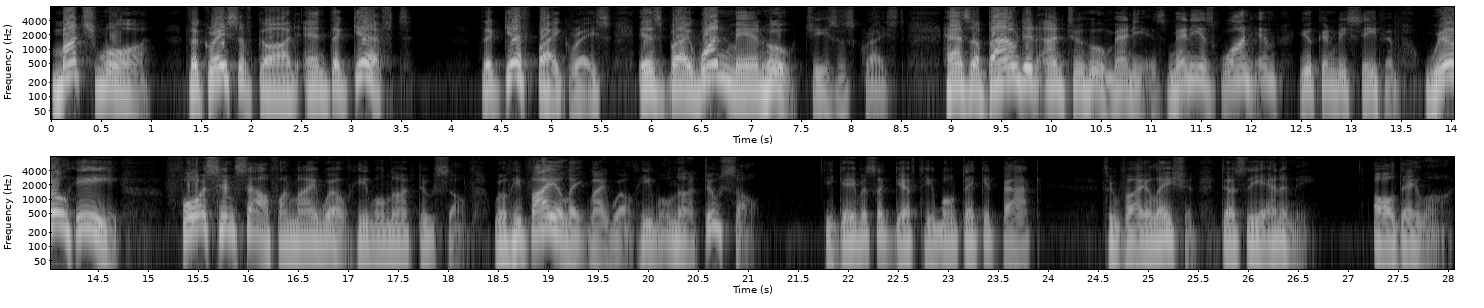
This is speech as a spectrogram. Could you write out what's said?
Much more, the grace of God and the gift, the gift by grace, is by one man who? Jesus Christ. Has abounded unto who? Many. As many as want him, you can receive him. Will he force himself on my will? He will not do so. Will he violate my will? He will not do so. He gave us a gift, he won't take it back through violation. Does the enemy all day long.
